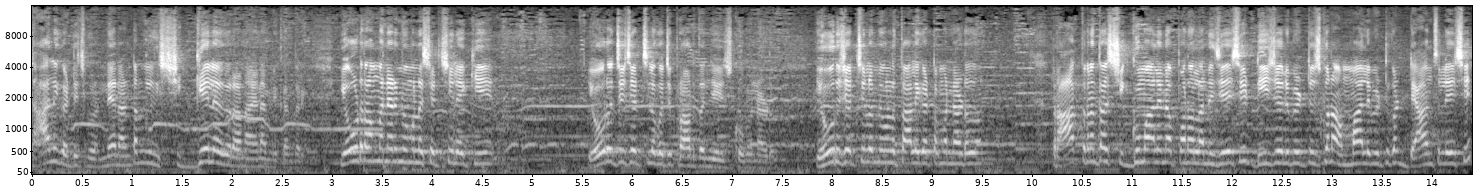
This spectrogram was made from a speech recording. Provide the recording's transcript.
తాళి కట్టించుకోండి. నేను అంటాను సిగ్గే లేదురా నాయన మీకు అందరికి. ఎవడు రమ్మన్నాడు మిమ్మల్ని చర్చిలోకి? ఎవరు వచ్చి చర్చిలోకి వచ్చి ప్రార్థన చేయించుకోమన్నాడు? ఎవరు చర్చిలో మిమ్మల్ని తాళి కట్టమన్నాడు? రాత్రంతా సిగ్గుమాలిన పనులన్నీ చేసి డీజేలు పెట్టించుకొని అమ్మాయిలు పెట్టుకొని డ్యాన్సులు వేసి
